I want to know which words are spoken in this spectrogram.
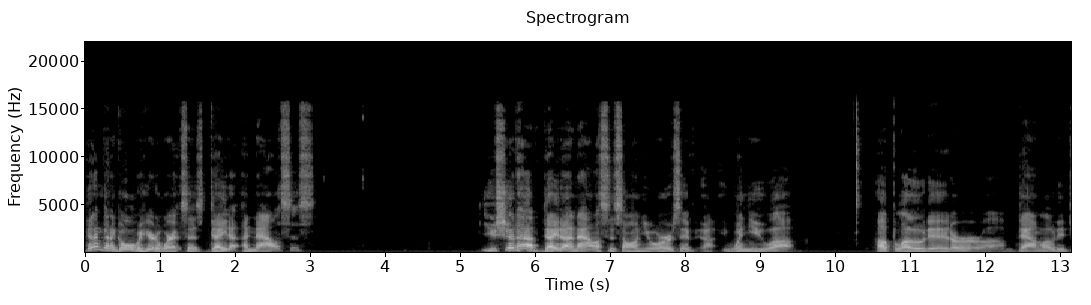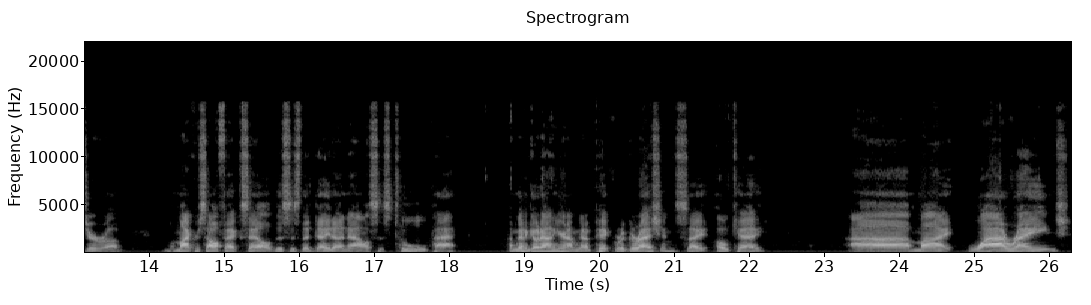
Then I'm going to go over here to where it says data analysis you should have data analysis on yours if uh, when you uh, uploaded or uh, downloaded your uh, Microsoft Excel. This is the data analysis ToolPak. I'm going to go down here and I'm going to pick regression, say OK. Uh, my Y range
